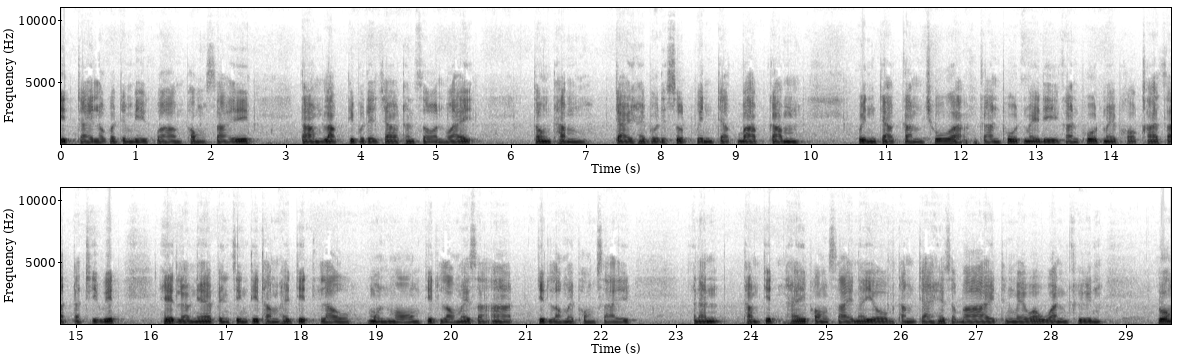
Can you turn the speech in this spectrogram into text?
จิตใจเราก็จะมีความผ่องใส ตามหลักที่พระพุทธเจ้าท่านสอนไว้ ต้องทำใจให้บริสุทธิ์เว้นจากบาปกรรม เว้นจากกรรมชั่ว การพูดไม่ดีการพูดไม่เพราะฆ่าสัตว์ตัดชีวิต เหตุเหล่านี้เป็นสิ่งที่ทำให้จิตเราหม่นหมอง จิตเราไม่สะอาด จิตเราไม่ผ่องใสฉะนั้นทำจิตให้ผ่องใสนะโยมทำใจให้สบาย ถึงแม้ว่าวันคืนล่วง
